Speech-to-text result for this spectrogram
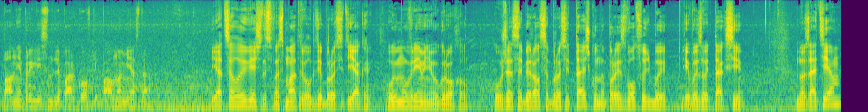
«Вполне прилично для парковки, полно места». Я целую вечность высматривал, где бросить якорь. Уйму времени угрохал. Уже собирался бросить тачку на произвол судьбы и вызвать такси. Но затем,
